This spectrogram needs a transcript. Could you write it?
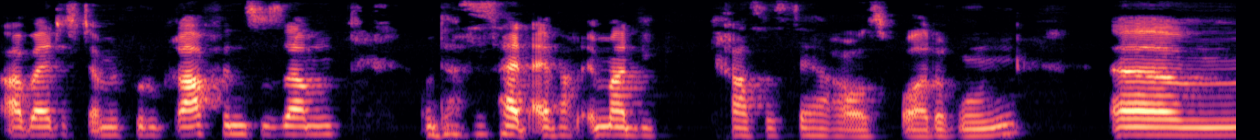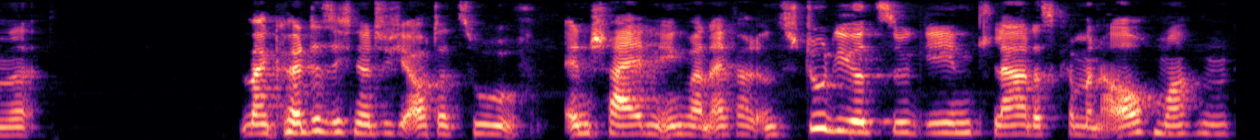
arbeite ich da mit Fotografinnen zusammen. Und das ist halt einfach immer die krasseste Herausforderung. Ähm, man könnte sich natürlich auch dazu entscheiden, irgendwann einfach ins Studio zu gehen. Klar, das kann man auch machen.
